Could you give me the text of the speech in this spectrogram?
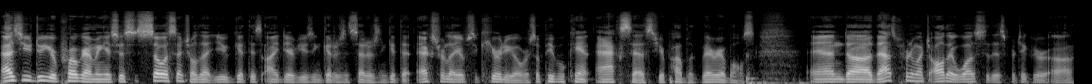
as you do your programming, it's just so essential that you get this idea of using getters and setters and get that extra layer of security over so people can't access your public variables. And uh, that's pretty much all there was to this particular uh,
